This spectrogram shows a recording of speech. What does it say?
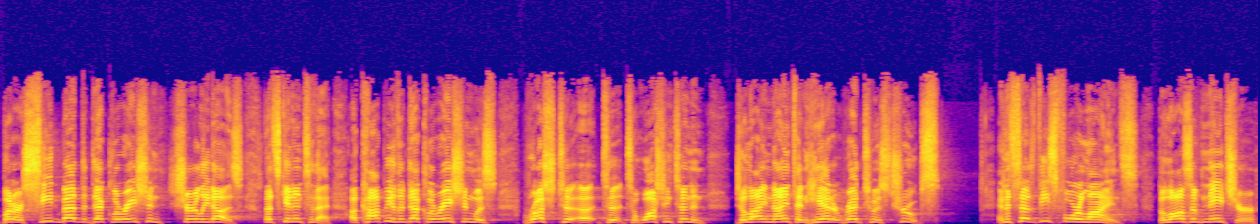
But our seedbed, the declaration, surely does. Let's get into that. A copy of the declaration was rushed to, uh, to, to Washington on July 9th, and he had it read to his troops. And it says these four lines the laws of nature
